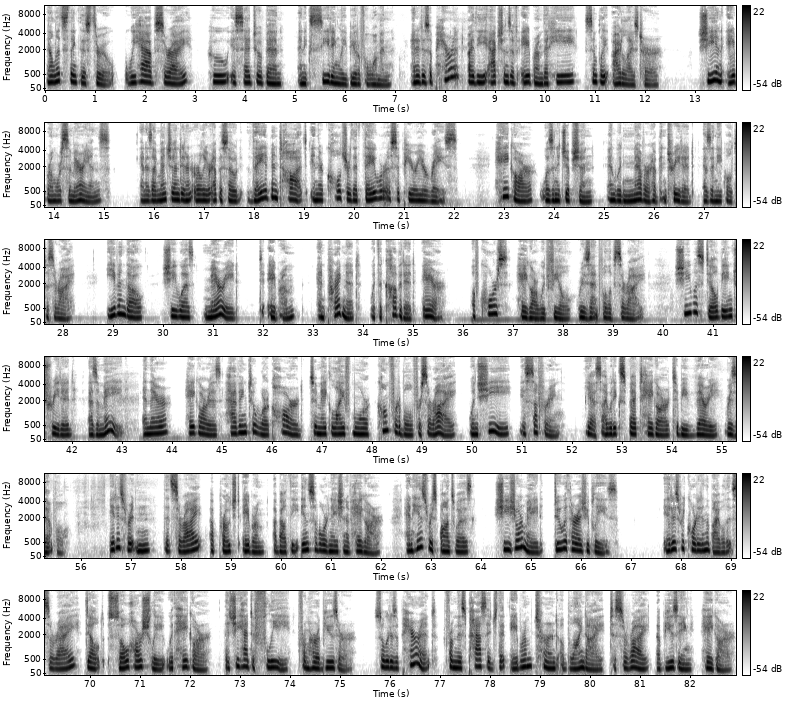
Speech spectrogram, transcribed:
Now let's think this through. We have Sarai, who is said to have been an exceedingly beautiful woman. And it is apparent by the actions of Abram that he simply idolized her. She and Abram were Sumerians. And as I mentioned in an earlier episode, they had been taught in their culture that they were a superior race. Hagar was an Egyptian and would never have been treated as an equal to Sarai, even though she was married to Abram and pregnant with the coveted heir. Of course, Hagar would feel resentful of Sarai. She was still being treated as a maid, and there Hagar is having to work hard to make life more comfortable for Sarai when she is suffering. Yes, I would expect Hagar to be very resentful. It is written that Sarai approached Abram about the insubordination of Hagar, and his response was, She's your maid, do with her as you please. It is recorded in the Bible that Sarai dealt so harshly with Hagar that she had to flee from her abuser. So it is apparent from this passage that Abram turned a blind eye to Sarai abusing Hagar.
